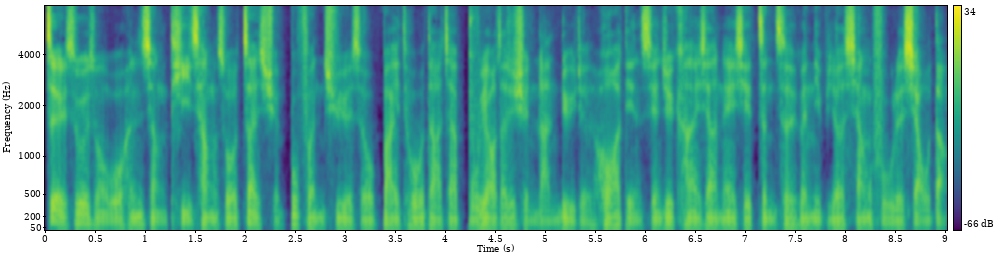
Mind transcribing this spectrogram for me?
这也是为什么我很想提倡说，在选不分区的时候，拜托大家不要再去选蓝绿的，花点时间去看一下那些政策跟你比较相符的小党。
